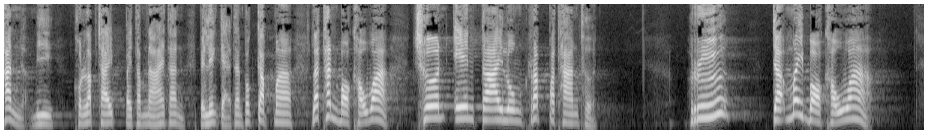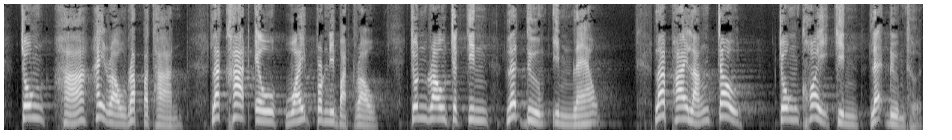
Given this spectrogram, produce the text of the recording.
ท่านมีคนรับใช้ไปทำนาให้ท่าน ไปเลี้ยงแกะท่านพอกลับมา และท่านบอกเขาว่า เชิญเอนกายลงรับประทานเถิด หรือ จะไม่บอกเขาว่า จงหาให้เรารับประทาน และคาดเอวไว้ปรนิบัติเรา จนเราจะกินและดื่มอิ่มแล้ว และภายหลังเจ้าจงค่อยกินและดื่มเถิด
